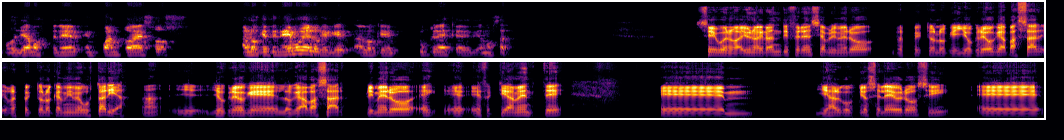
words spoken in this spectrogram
podríamos tener en cuanto a esos, a lo que tenemos y a lo que, a lo que tú crees que deberíamos ser? Sí, bueno, hay una gran diferencia primero respecto a lo que yo creo que va a pasar y respecto a lo que a mí me gustaría. ¿ah? Yo creo que lo que va a pasar primero es e, efectivamente, eh, y es algo que yo celebro, sí, eh,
